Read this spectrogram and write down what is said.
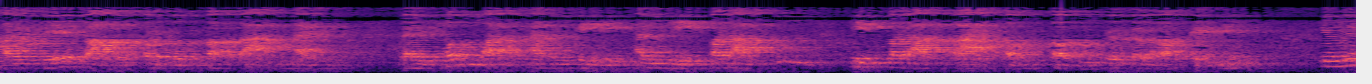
ไปเสียเปล่าคนถูกประสานในเป็นสมบัติอันดีอันดีประดับอินประดับกายของตนเพื่อเป็นนิสัยเป็นปัจจัยความดีของตนตลอดสิ่งนี้ เดี๋ยวนี้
